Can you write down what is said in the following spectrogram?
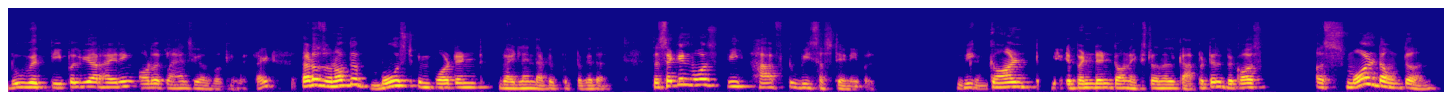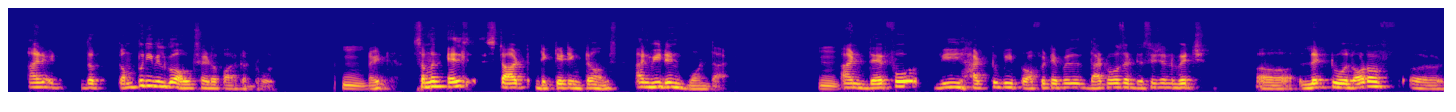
do with people we are hiring or the clients we are working with, right? That was one of the most important guideline that we put together. The second was we have to be sustainable. We can't be dependent on external capital because a small downturn and it, the company will go outside of our control, Hmm. right? Someone else start dictating terms, and we didn't want that. Hmm. And therefore, we had to be profitable. That was a decision which uh, led to a lot of uh,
